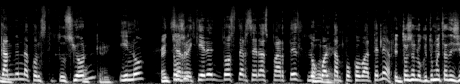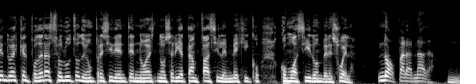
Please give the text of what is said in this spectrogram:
cambio en la constitución y no. se requieren dos terceras partes, lo cual tampoco va a tener. Entonces lo que tú me estás diciendo es que el poder absoluto de un presidente no, es, no sería tan fácil en México como ha sido en Venezuela. No, para nada. Mm.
